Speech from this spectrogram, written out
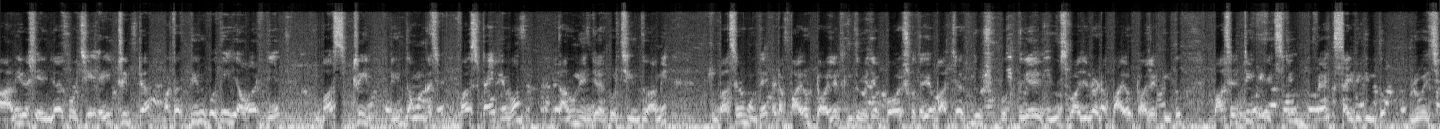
আর আমি বেশ এনজয় করছি এই ট্রিপটা অর্থাৎ তিরুপতি যাওয়ার যে বাস ট্রিপ কিন্তু আমার কাছে ফার্স্ট টাইম এবং দারুণ এনজয় করছি কিন্তু আমি। বাসের মধ্যে একটা বায়ো টয়লেট কিন্তু রয়েছে। বয়স্ক থেকে বাচ্চা কিন্তু প্রত্যেকে ইউজ করার জন্য একটা বায়ো টয়লেট কিন্তু বাসের ঠিক এক্সট্রিম ব্যাক সাইডে কিন্তু রয়েছে।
